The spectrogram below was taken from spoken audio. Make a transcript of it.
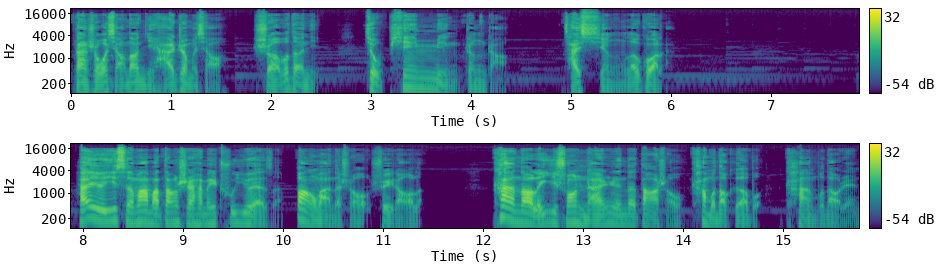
但是我想到你还这么小，舍不得你，就拼命挣扎，才醒了过来。”还有一次，妈妈当时还没出月子，傍晚的时候睡着了，看到了一双男人的大手，看不到胳膊，看不到人。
